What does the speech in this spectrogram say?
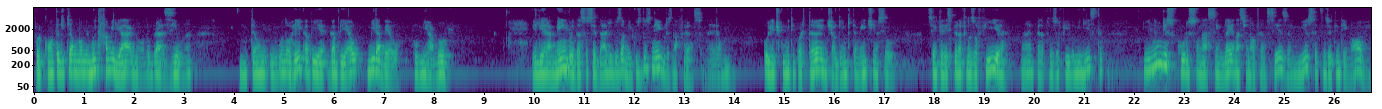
por conta de que é um nome muito familiar no, no Brasil, né? Então, o Honoré Gabriel Mirabel, ou Mirabeau, ele era membro da Sociedade dos Amigos dos Negros na França. Né? Era um político muito importante, alguém que também tinha seu, seu interesse pela filosofia, né? pela filosofia iluminista. E num discurso na Assembleia Nacional Francesa, em 1789,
